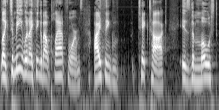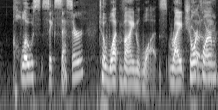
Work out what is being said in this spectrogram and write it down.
like to me when i think about platforms i think tiktok is the most close successor to what vine was right short form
